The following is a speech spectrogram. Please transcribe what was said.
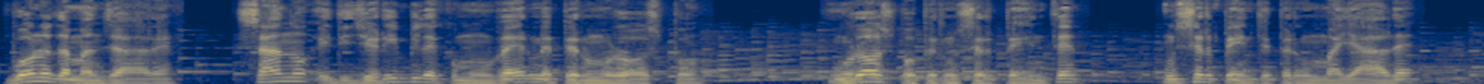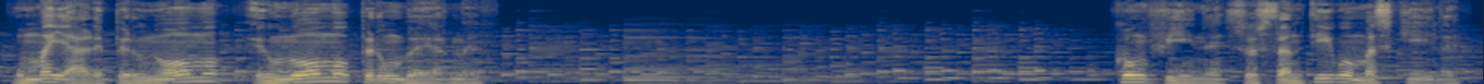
Buono da mangiare, sano e digeribile come un verme per un rospo, un rospo per un serpente, un serpente per un maiale, un maiale per un uomo e un uomo per un verme. Confine, sostantivo maschile.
